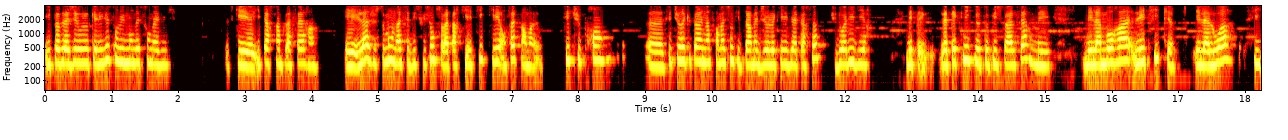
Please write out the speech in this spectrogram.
ils peuvent la géolocaliser sans lui demander son avis. Ce qui est hyper simple à faire. Et là, justement, on a cette discussion sur la partie éthique qui est, en fait, normal. si tu prends, euh, si tu récupères une information qui te permet de géolocaliser la personne, tu dois lui dire. Mais la technique ne t'oblige pas à le faire, mais, mais la morale, l'éthique et la loi, si.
